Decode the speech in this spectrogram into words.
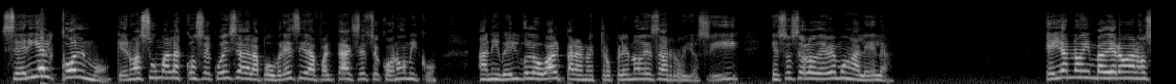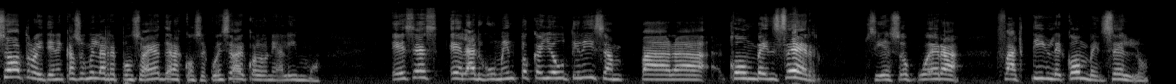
sería el colmo que no asuma las consecuencias de la pobreza y la falta de acceso económico a nivel global para nuestro pleno desarrollo. Sí, eso se lo debemos a Lela. Ellos nos invadieron a nosotros y tienen que asumir las responsabilidades de las consecuencias del colonialismo. Ese es el argumento que ellos utilizan para convencer, si eso fuera factible, convencerlo,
